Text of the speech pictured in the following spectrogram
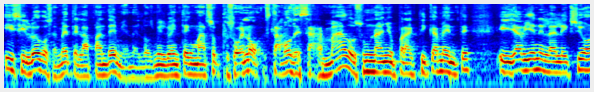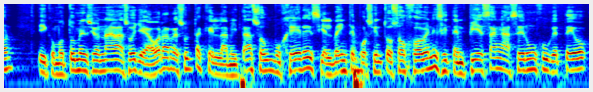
Y si luego se mete la pandemia en el 2020 en marzo, pues bueno, estamos desarmados un año prácticamente y ya viene la elección. Y como tú mencionabas, oye, ahora resulta que la mitad son mujeres y el 20% son jóvenes y te empiezan a hacer un jugueteo.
